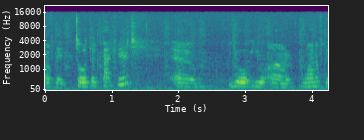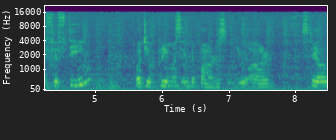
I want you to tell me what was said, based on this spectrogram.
of the total package. Um, you you are one of the 15, Mhm. but you're primus inter pares. You are still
